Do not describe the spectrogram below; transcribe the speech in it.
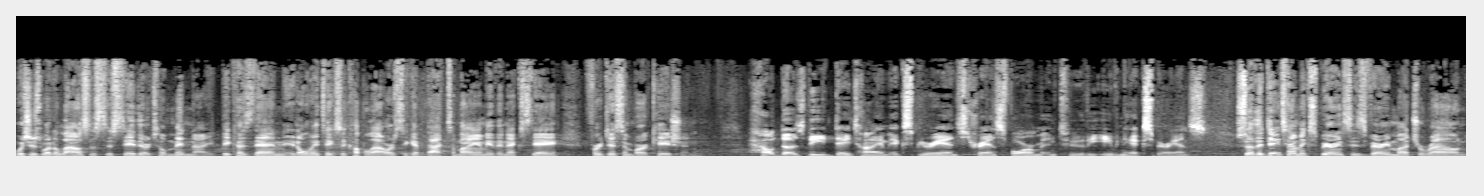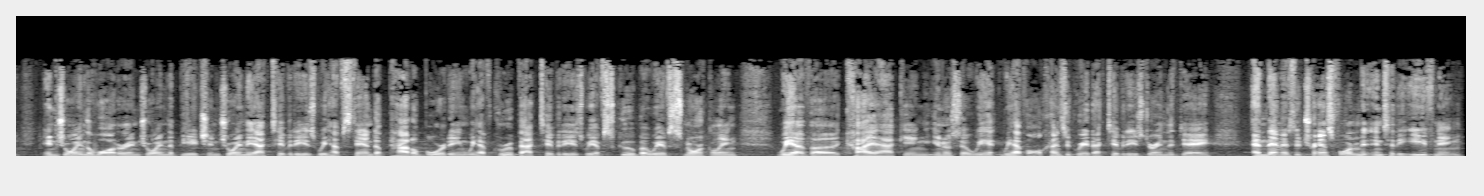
which is what allows us to stay there till midnight because then it only takes a couple hours to get back to Miami the next day for disembarkation. How does the daytime experience transform into the evening experience? So the daytime experience is very much around enjoying the water, enjoying the beach, enjoying the activities. We have stand-up paddle boarding, we have group activities, we have scuba, we have snorkeling, we have uh, kayaking. You know, so we we have all kinds of great activities during the day. And then as it transforms into the evening,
